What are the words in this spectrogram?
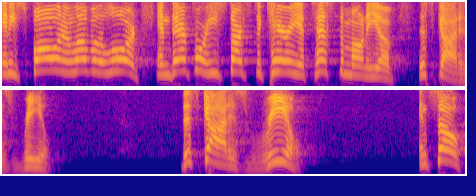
and he's fallen in love with the Lord. And therefore he starts to carry a testimony of this God is real. This God is real. And so,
